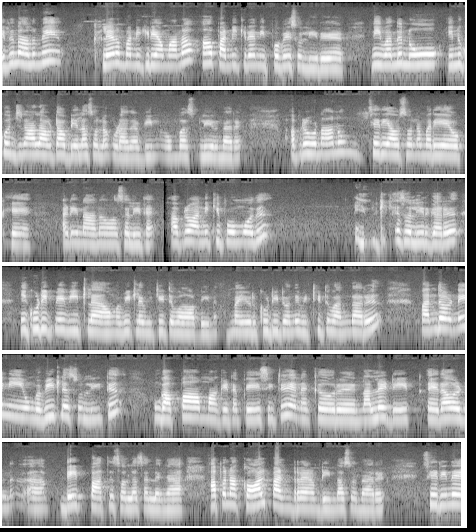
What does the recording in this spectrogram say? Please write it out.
எதுனாலுமே கல்யாணம் பண்ணிக்கிறியாமானா ஆ பண்ணிக்கிறேன்னு இப்போவே சொல்லிடு நீ வந்து நோ இன்னும் கொஞ்ச நாள் ஆகட்டும் அப்படியெல்லாம் சொல்லக்கூடாது அப்படின்னு ரொம்ப சொல்லியிருந்தாரு. அப்புறம் நானும் சரி அவர் சொன்ன மாதிரியே ஓகே அப்படின்னு நானும் சொல்லிட்டேன். அப்புறம் அன்னைக்கு போகும்போது இவர்கிட்ட சொல்லியிருக்காரு நீ கூட்டிகிட்டு போய் வீட்டில் அவங்க வீட்டில் விட்டுட்டு வா அப்படின்னு. அம்மா இவர் கூட்டிகிட்டு வந்து விட்டுட்டு வந்தார். வந்த உடனே நீ உங்கள் வீட்டில் சொல்லிட்டு உங்கள் அப்பா அம்மா கிட்ட பேசிட்டு எனக்கு ஒரு நல்ல டேட் ஏதாவது டேட் பார்த்து சொல்ல சொல்லுங்கள் அப்போ நான் கால் பண்ணுறேன் அப்படின்னு தான் சொன்னார். சரின்னு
